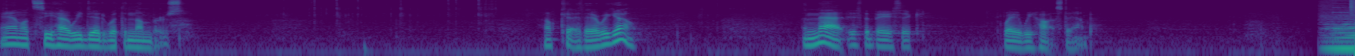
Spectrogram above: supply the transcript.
And let's see how we did with the numbers. Okay, there we go. And that is the basic way we hot stamp. Bye.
